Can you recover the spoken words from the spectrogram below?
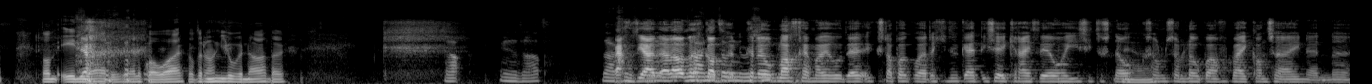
dan één ja. jaar. Dat is eigenlijk wel waar. Ik had er nog niet over nagedacht. Ja, inderdaad. Nou, maar goed, ja, aan de andere kant kunnen we op lachen. Maar goed, ik snap ook wel dat je natuurlijk die zekerheid wil. En je ziet hoe snel ja. zo'n zo'n loopbaan voorbij kan zijn. En uh,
